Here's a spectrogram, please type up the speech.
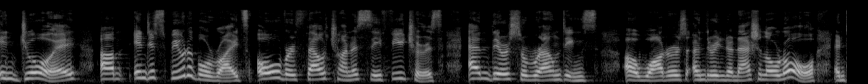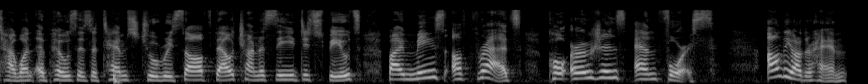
enjoy um, indisputable rights over South China Sea features and their surroundings uh, waters under international law, and Taiwan opposes attempts to resolve South China Sea disputes by means of threats, coercions, and force. On the other hand,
